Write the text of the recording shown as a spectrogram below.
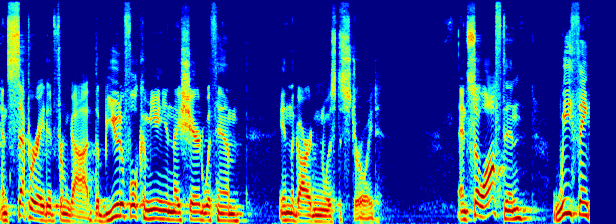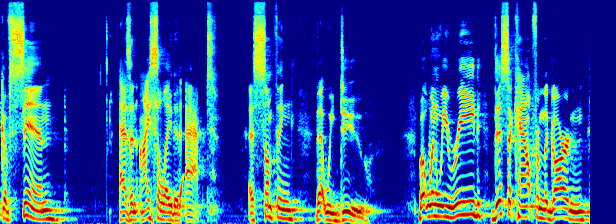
and separated from God. The beautiful communion they shared with Him in the garden was destroyed. And so often, we think of sin as an isolated act, as something that we do. But when we read this account from the garden,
